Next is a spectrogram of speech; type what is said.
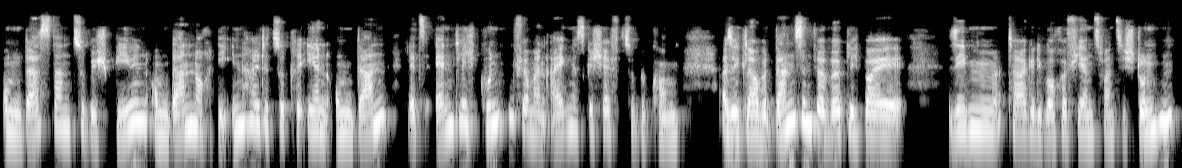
um das dann zu bespielen, um dann noch die Inhalte zu kreieren, um dann letztendlich Kunden für mein eigenes Geschäft zu bekommen. Also ich glaube, dann sind wir wirklich bei sieben Tage die Woche, 24 Stunden.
